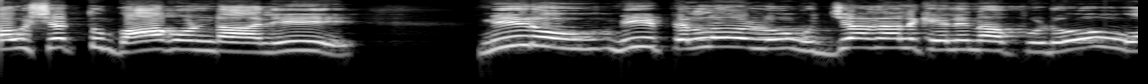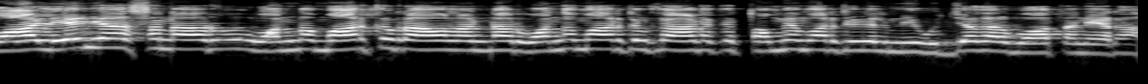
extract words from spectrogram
భవిష్యత్తు బాగుండాలి. మీరు మీ పిల్లోళ్ళు ఉద్యోగాలకు వెళ్ళినప్పుడు వాళ్ళు ఏం చేస్తున్నారు? వంద మార్కులు రావాలంటున్నారు. వంద మార్కులు కాడక తొంభై మార్కులు వెళ్ళి మీ ఉద్యోగాలు పోతానేరా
